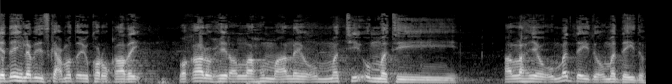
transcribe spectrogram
yadayhi labadiis gacmood ayuu kor u qaaday. Wa qaala wuxuu yidhi allaahuma allayo ummatii ummatii allah yow ummadaydo ummadaydo.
